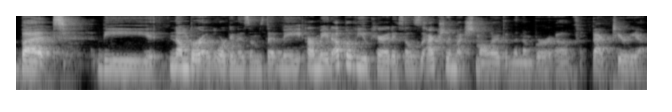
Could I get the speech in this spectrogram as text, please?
but the number of organisms that may, are made up of eukaryotic cells is actually much smaller than the number of bacteria.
